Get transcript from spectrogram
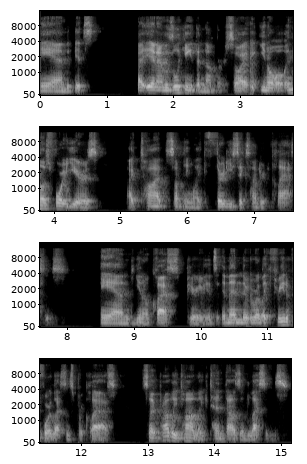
and it's and I was looking at the numbers. So I, you know, in those four years, I taught something like 3,600 classes and, you know, class periods. And then there were like three to four lessons per class. So I probably taught like 10,000 lessons.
